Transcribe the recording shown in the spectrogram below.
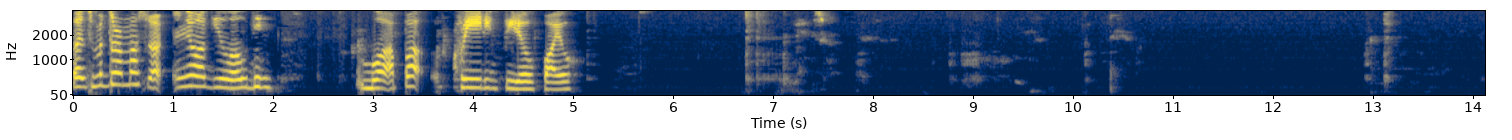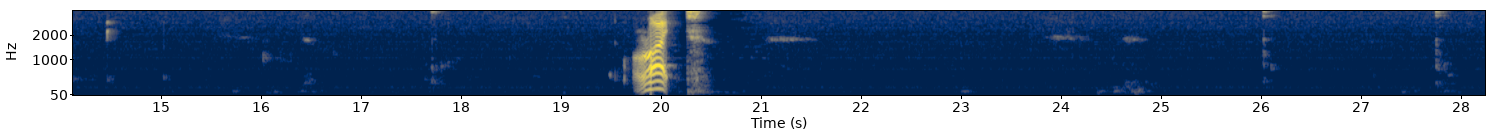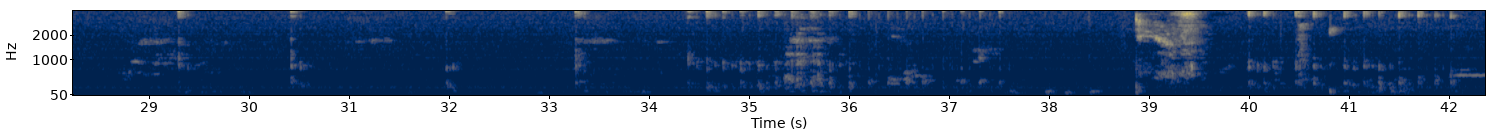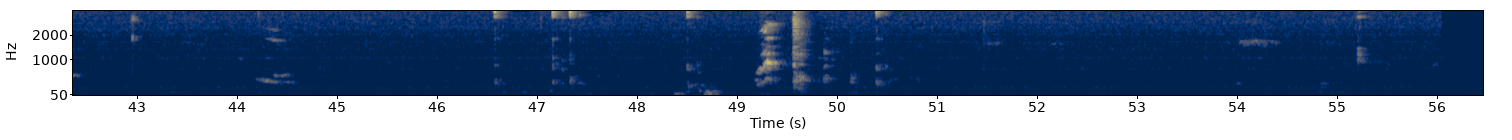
Uh, sebentar mas, ini lagi loading. Buat apa? Creating video file. Right.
